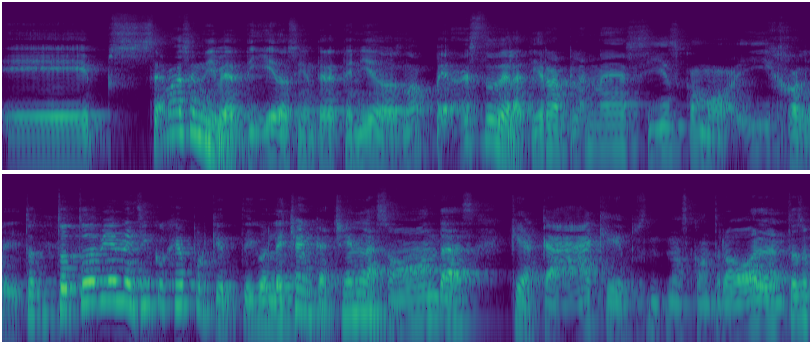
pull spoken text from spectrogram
Eh, pues, se me hacen divertidos y entretenidos, ¿no? Pero esto de la Tierra plana sí es como, híjole. To- to- Todavía en el 5G porque digo, le echan caché en las ondas, que acá, que pues, nos controlan, eso.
